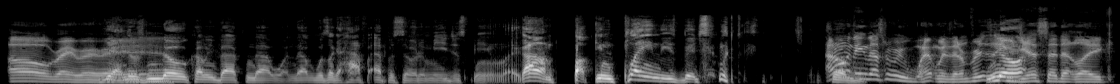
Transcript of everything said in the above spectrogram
Oh, right, right, right. yeah, and there's yeah. no coming back from that one. That was like a half episode of me just being like, I'm fucking playing these bitches. I don't So- think that's where we went with it. I'm pretty sure No. you just said that like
